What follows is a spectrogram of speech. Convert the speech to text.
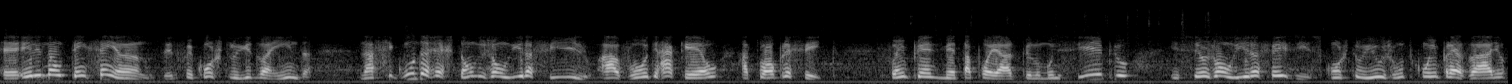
É, ele não tem 100 anos, ele foi construído ainda na segunda gestão do João Lira Filho, avô de Raquel, atual prefeito. Foi um empreendimento apoiado pelo município e seu João Lira fez isso. Construiu junto com o empresário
